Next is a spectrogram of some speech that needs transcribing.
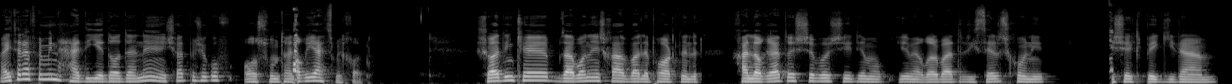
ای طرف این هدیه دادنه شاید بشه گفت آسون واقعیت می‌خواد. شاید اینکه زبان عشق اول پارتنر خلاقیت داشته باشید یه مقدار باید ریسرچ کنید. به شکل بگیرم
